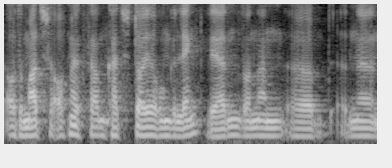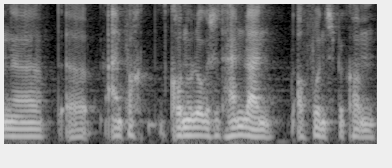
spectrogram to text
automatische Aufmerksamkeitssteuerung gelenkt werden, sondern äh, eine, eine äh, einfach chronologische Timeline auf Wunsch bekommen.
